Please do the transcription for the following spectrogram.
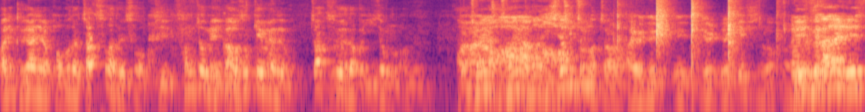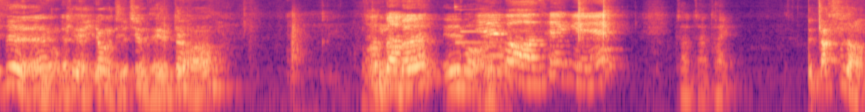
아니 그게 아니라 바보다 짝수가 될 수가 없지. 3점이 그러니까. 6개면 짝수에다가 2점 하면 그럼 저희가 저희가 너 27점 넣었잖아. 아, 10, 10, 10개 주시려고. 릴스 가자 릴스 오케이 1학년 뒷지면 되겠다. 정답은? 1번 1번 3개. 잔, 잔 타임 짝수잖아.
